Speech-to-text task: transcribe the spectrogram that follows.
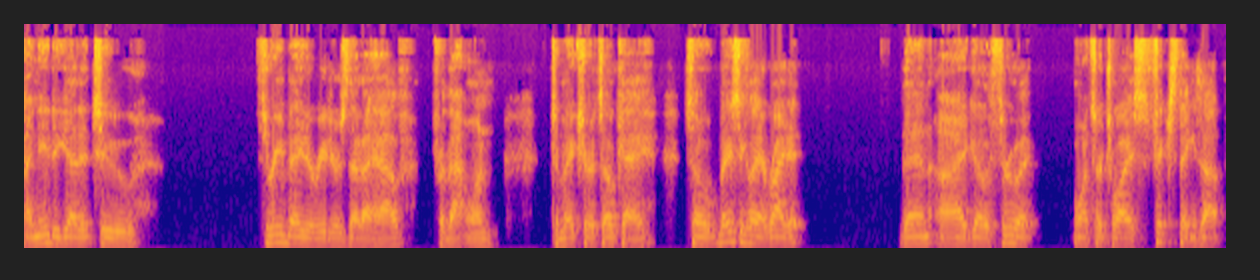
I need to get it to three beta readers that I have for that one to make sure it's okay. So basically, I write it, then I go through it once or twice, fix things up,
